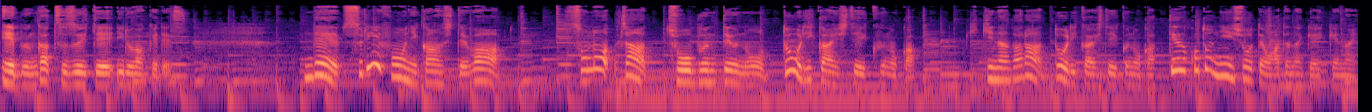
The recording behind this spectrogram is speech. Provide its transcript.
英文が続いているわけです。で34に関してはそのじゃあ長文っていうのをどう理解していくのか聞きながらどう理解していくのかっていうことに焦点を当てなきゃいけない。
